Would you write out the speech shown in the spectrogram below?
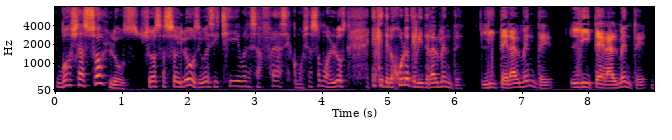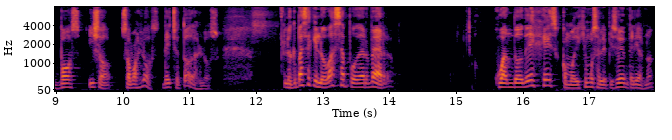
vos ya sos luz, yo ya soy luz. Y vos decís, che, bueno, esas frases, como ya somos luz. Es que te lo juro que literalmente, literalmente, literalmente, vos y yo somos luz. De hecho, todos luz. Lo que pasa es que lo vas a poder ver cuando dejes, como dijimos en el episodio anterior, ¿no?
